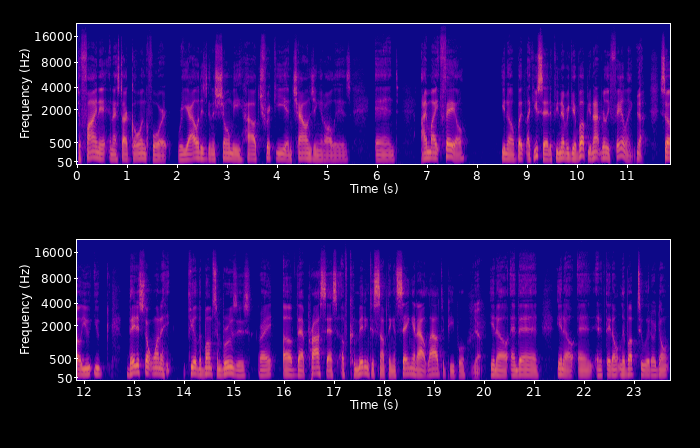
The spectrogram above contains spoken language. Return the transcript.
define it and I start going for it, reality is going to show me how tricky and challenging it all is. And I might fail, you know, but like you said, if you never give up, you're not really failing. Yeah. So you you they just don't want to feel the bumps and bruises, right? Of that process of committing to something and saying it out loud to people, Yeah. you know, and then, you know, and and if they don't live up to it or don't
